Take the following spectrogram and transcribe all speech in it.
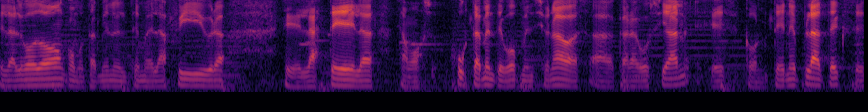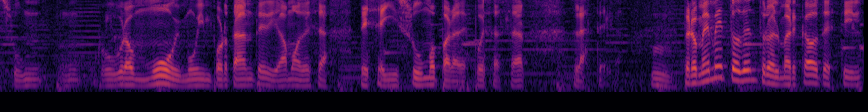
El, algodón, como también el tema de la fibra, eh, las telas. Digamos, justamente vos mencionabas a Caragosian, es con TN Platex, es un, un rubro muy, muy importante, digamos, de, esa, de ese insumo para después hacer las telas. Mm. Pero me meto dentro del mercado textil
